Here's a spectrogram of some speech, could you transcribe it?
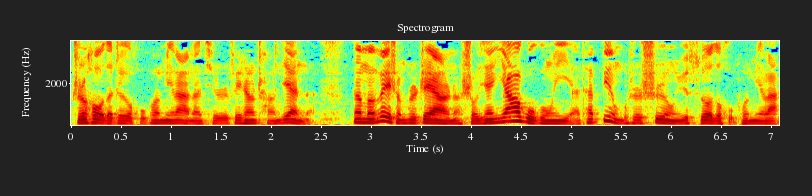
之后的这个琥珀蜜蜡呢，其实非常常见的。那么为什么是这样呢？首先，压固工艺啊，它并不是适用于所有的琥珀蜜蜡。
